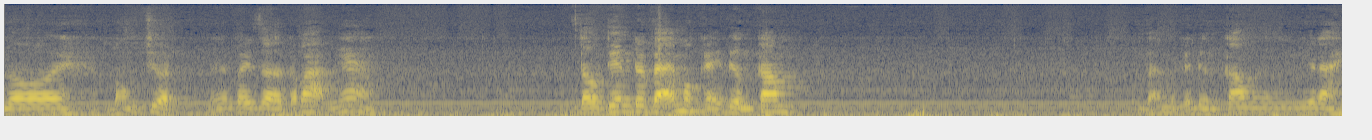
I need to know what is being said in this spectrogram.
rồi bóng trượt. Đấy, bây giờ các bạn nhé. Đầu tiên tôi vẽ một cái đường cong. Vẽ một cái đường cong như này.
